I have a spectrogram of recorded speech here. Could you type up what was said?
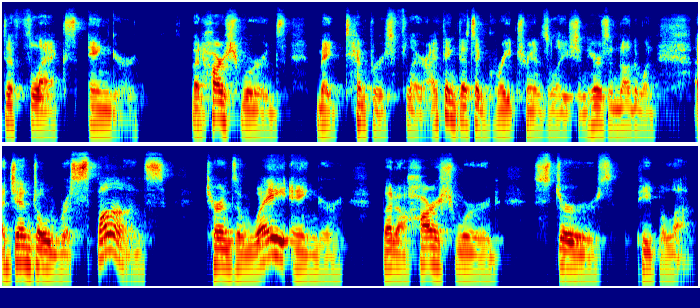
deflects anger, but harsh words make tempers flare. I think that's a great translation. Here's another one. A gentle response turns away anger, but a harsh word stirs people up.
